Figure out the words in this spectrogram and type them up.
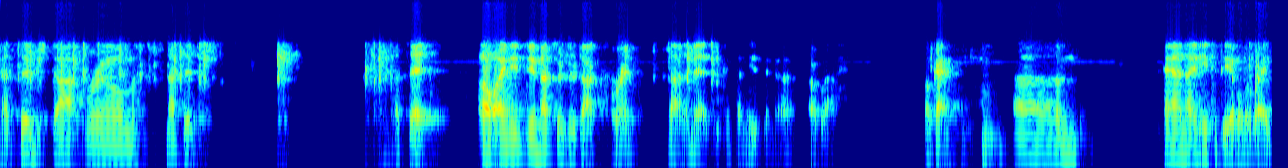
message.room, message. That's it. Oh, I need to do messenger.current.emit because I'm using a, a ref. Okay. Um, and I need to be able to write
